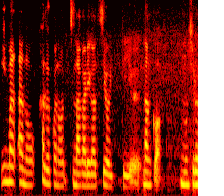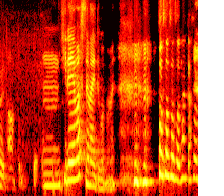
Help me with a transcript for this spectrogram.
今あの家族のつながりが強いっていうなんか面白いなと思って。うん、比例はしてないってことね。そうそうそうそうなんかそち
